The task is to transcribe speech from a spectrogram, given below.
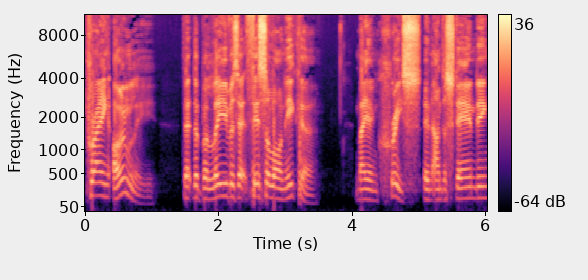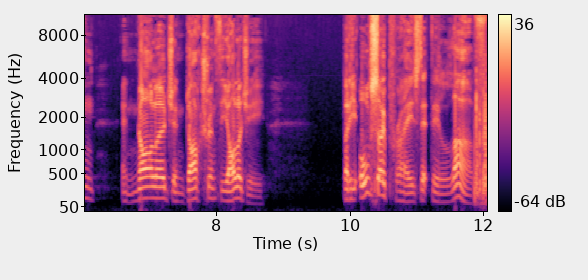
praying only that the believers at Thessalonica may increase in understanding and knowledge and doctrine theology, but he also prays that their love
